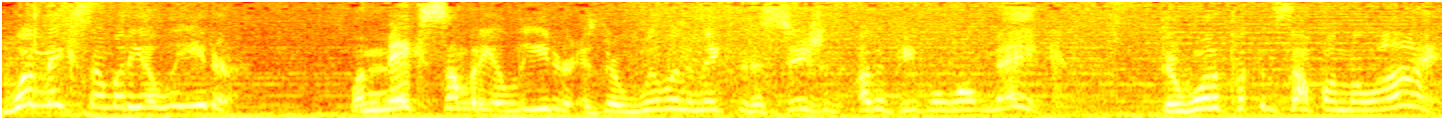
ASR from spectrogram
What makes somebody a leader? What makes somebody a leader is they're willing to make the decisions other people won't make. They want to put themselves on the line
